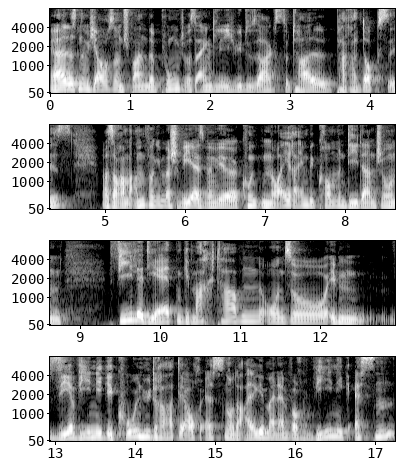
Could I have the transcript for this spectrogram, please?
Ja, das ist nämlich auch so ein spannender Punkt, was eigentlich, wie du sagst, total paradox ist, was auch am Anfang immer schwer ist, wenn wir Kunden neu reinbekommen, die dann schon viele Diäten gemacht haben und so eben sehr wenige Kohlenhydrate auch essen oder allgemein einfach wenig essen,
